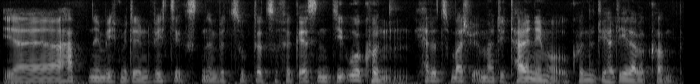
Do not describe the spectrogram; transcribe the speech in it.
ihr habt nämlich mit den wichtigsten in Bezug dazu vergessen, die Urkunden. Ich hatte zum Beispiel immer die Teilnehmerurkunde, die halt jeder bekommt.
